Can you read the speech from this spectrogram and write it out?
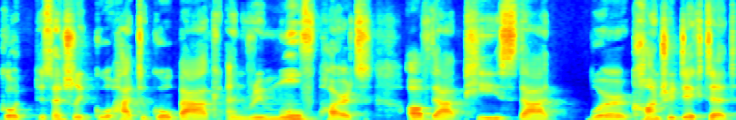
go essentially go had to go back and remove parts of that piece that were contradicted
